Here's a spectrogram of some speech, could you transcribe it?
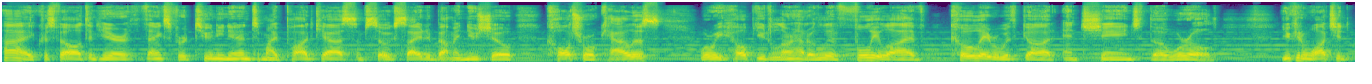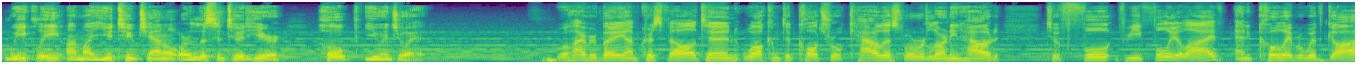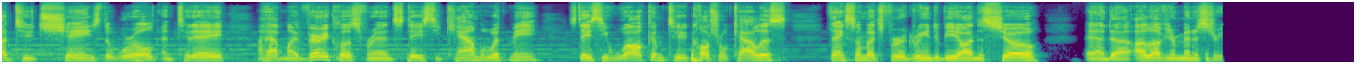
Hi, Kris Vallotton here. Thanks for tuning in to my podcast. I'm so excited about my new show, Cultural Catalyst, where we help you to learn how to live fully alive, co labor with God, and change the world. You can watch it weekly on my YouTube channel or listen to it here. Hope you enjoy it. Well, hi, everybody. I'm Kris Vallotton. Welcome to Cultural Catalyst, where we're learning how to to full be fully alive and co-labor with God to change the world. And today I have my very close friend Stacey Campbell with me. Stacey, welcome to Cultural Catalyst. Thanks so much for agreeing to be on this show, and uh, I love your ministry.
